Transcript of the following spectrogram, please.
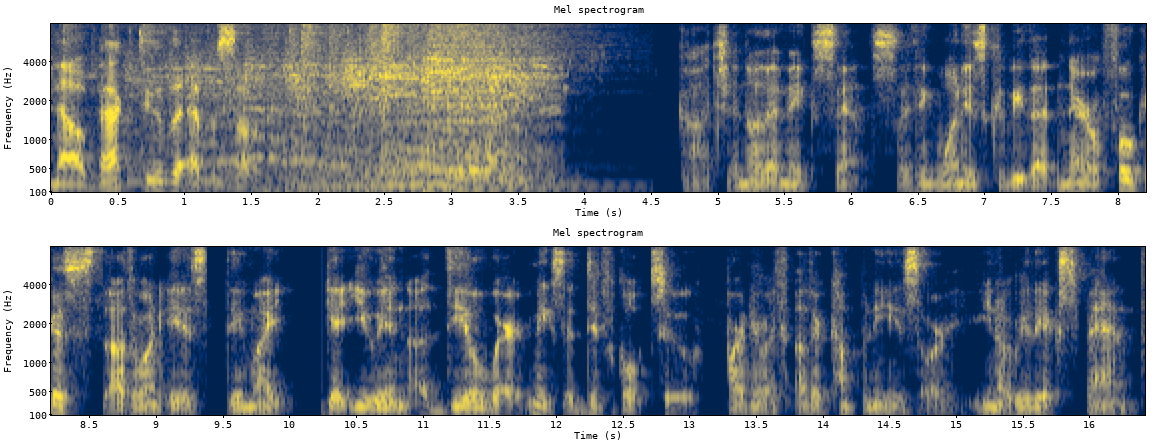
Now back to the episode. Gotcha. No, that makes sense. I think one is could be that narrow focus. The other one is they might get you in a deal where it makes it difficult to partner with other companies or you know really expand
